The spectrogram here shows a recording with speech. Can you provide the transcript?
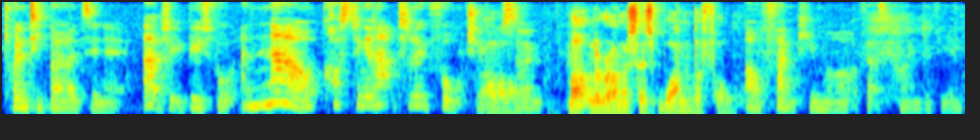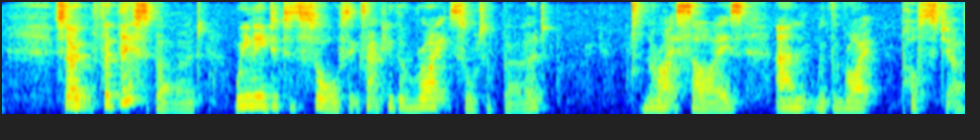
twenty birds in it. Absolutely beautiful, and now costing an absolute fortune. Oh. So, Mark Lorana says wonderful. oh, thank you, Mark. That's kind of you. So for this bird, we needed to source exactly the right sort of bird, the right size, and with the right posture.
